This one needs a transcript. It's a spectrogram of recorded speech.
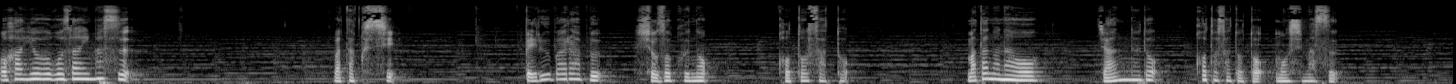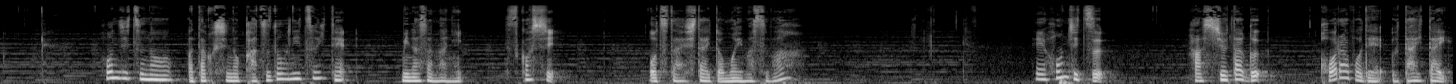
おはようございます私ベルバラ部所属のことさとまたの名をジャンヌドことさとと申します本日の私の活動について皆様に少しお伝えしたいと思いますわ。え、本日、ハッシュタグコラボで歌いたい。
